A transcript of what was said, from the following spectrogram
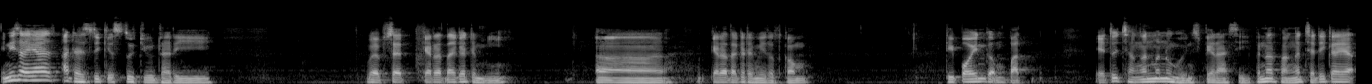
Ini saya ada sedikit setuju dari website Carrot Academy uh, carrotacademy.com di poin keempat yaitu jangan menunggu inspirasi. Benar banget. Jadi kayak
